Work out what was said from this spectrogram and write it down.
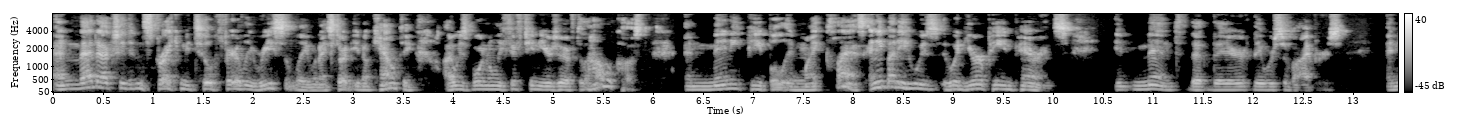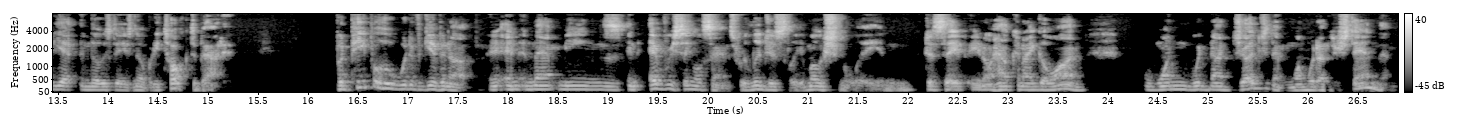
and that actually didn't strike me till fairly recently when I started, you know, counting. I was born only 15 years after the Holocaust, and many people in my class, anybody who was who had European parents, it meant that they they were survivors, and yet in those days nobody talked about it. But people who would have given up, and, and that means in every single sense, religiously, emotionally, and just say, you know, how can I go on? One would not judge them, one would understand them.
